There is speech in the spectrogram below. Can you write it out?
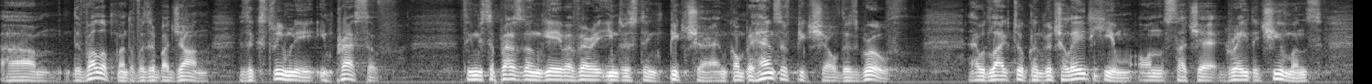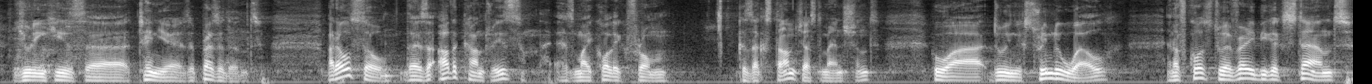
um, development of Azerbaijan is extremely impressive. I think Mr. President gave a very interesting picture and comprehensive picture of this growth. I would like to congratulate him on such a great achievements during his uh, tenure as a president. But also, there's other countries, as my colleague from Kazakhstan just mentioned, who are doing extremely well, and of course, to a very big extent,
